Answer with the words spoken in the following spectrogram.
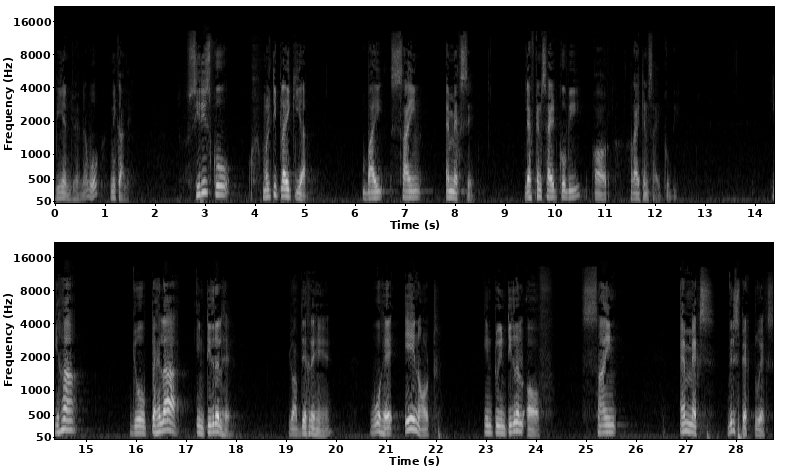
بی این جو ہے نا وہ نکالے سیریز کو ملٹیپلائی کیا بائی سائن ایم ایکس سے لیفٹ ہینڈ سائڈ کو بھی اور رائٹ ہینڈ سائڈ کو بھی یہاں جو پہلا انٹیگرل ہے جو آپ دیکھ رہے ہیں وہ ہے A naught into integral of sine m x with respect to x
